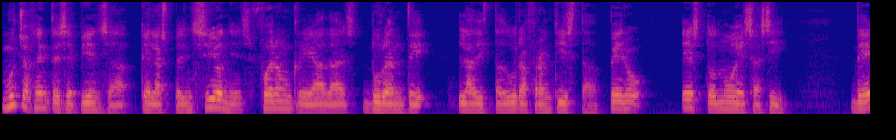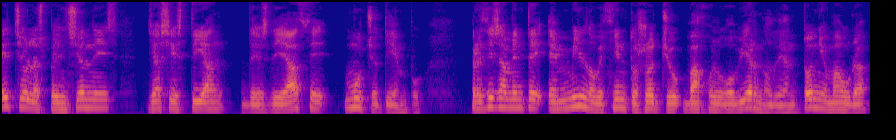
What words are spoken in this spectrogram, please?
Mucha gente se piensa que las pensiones fueron creadas durante la dictadura franquista, pero esto no es así. De hecho, las pensiones ya existían desde hace mucho tiempo. Precisamente en 1908, bajo el gobierno de Antonio Maura,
